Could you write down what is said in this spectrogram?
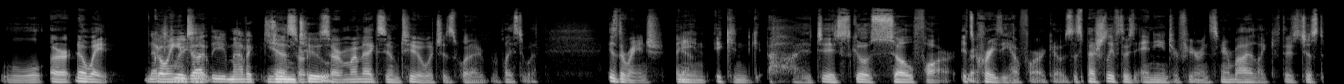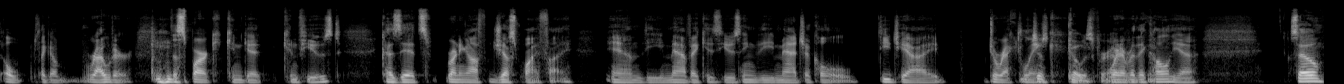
or no wait, Next going we into got the Mavic yeah, Zoom sorry, Two. Sorry, my Mac Zoom Two, which is what I replaced it with, is the range. I Yeah. mean, it can oh, it, it just goes so far. It's crazy how far it goes, especially if there's any interference nearby. Like if there's just a like a router, Mm-hmm. the Spark can get confused because it's running off just Wi-Fi, and the Mavic is using the magical DJI Direct Link Just goes forever. whatever they call yeah so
